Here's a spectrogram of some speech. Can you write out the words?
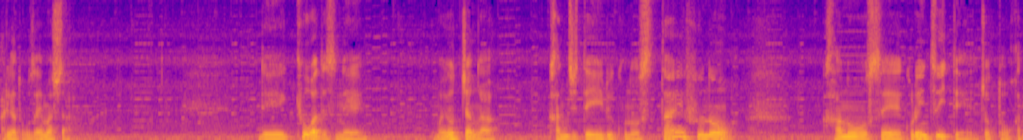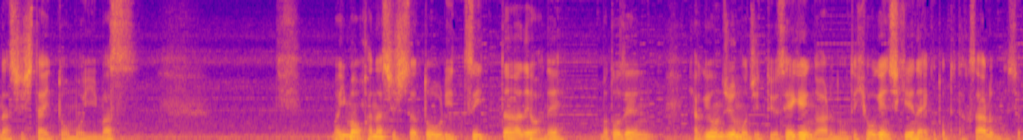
ありがとうございました。で今日はですね、まあ、よっちゃんが感じているこのスタイフの可能性これについてちょっとお話ししたいと思います、まあ、今お話しした通りツイッターではね、まあ、当然140文字っていう制限があるので表現しきれないことってたくさんあるんですよ。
